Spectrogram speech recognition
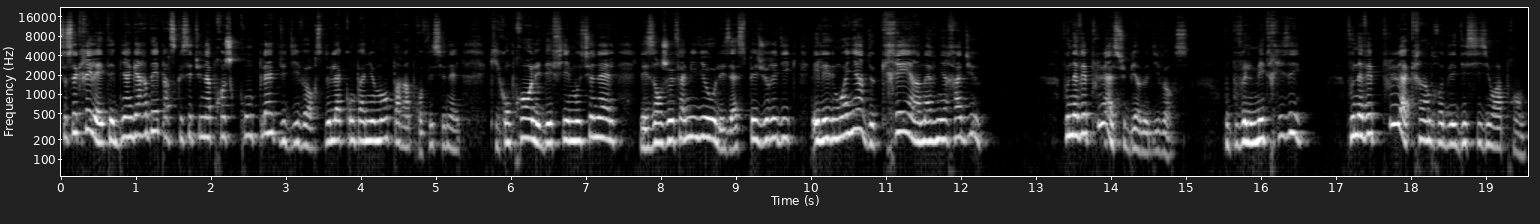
Ce secret il a été bien gardé parce que c'est une approche complète du divorce, de l'accompagnement par un professionnel, qui comprend les défis émotionnels, les enjeux familiaux, les aspects juridiques et les moyens de créer un avenir radieux. Vous n'avez plus à subir le divorce, vous pouvez le maîtriser. Vous n'avez plus à craindre des décisions à prendre,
